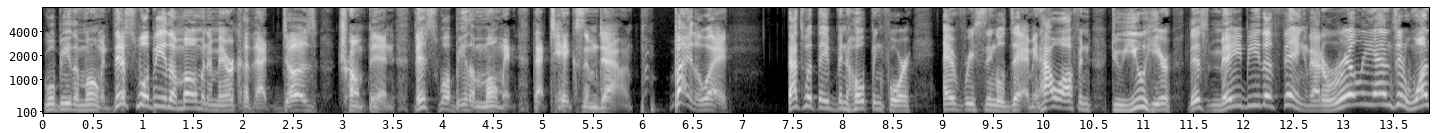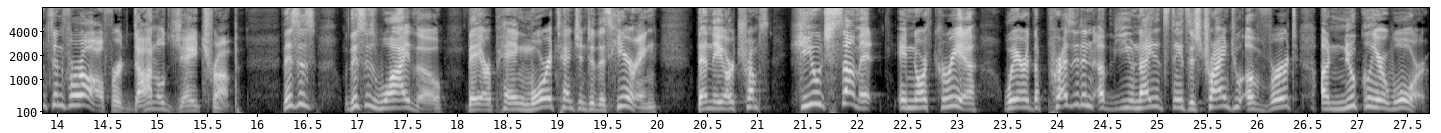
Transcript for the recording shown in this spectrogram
will be the moment. This will be the moment, America, that does Trump in. This will be the moment that takes him down. By the way, that's what they've been hoping for every single day. I mean, how often do you hear this may be the thing that really ends it once and for all for Donald J. Trump? This is this is why though they are paying more attention to this hearing than they are Trump's huge summit in North Korea where the president of the United States is trying to avert a nuclear war.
